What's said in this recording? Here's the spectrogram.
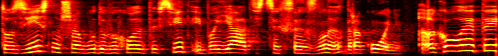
то звісно, що я буду виходити в світ і боятись цих всіх злих драконів. А коли ти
